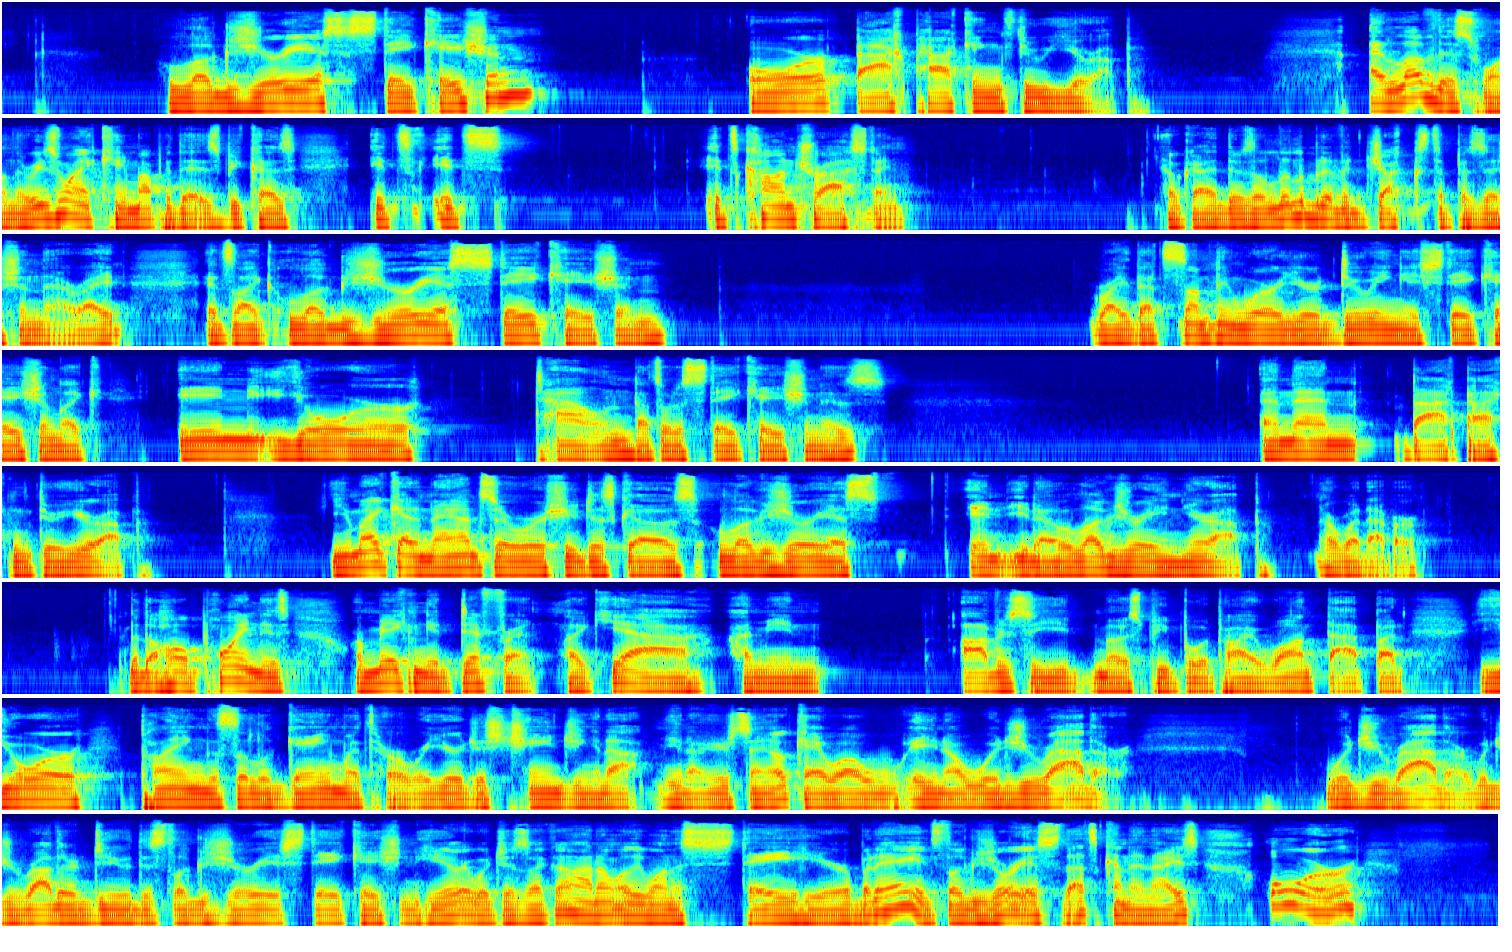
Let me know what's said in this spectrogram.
luxurious staycation or backpacking through Europe. I love this one. The reason why I came up with it is because it's it's it's contrasting. Okay, there's a little bit of a juxtaposition there, right? It's like luxurious staycation, right? That's something where you're doing a staycation like in your town. That's what a staycation is. And then backpacking through Europe. You might get an answer where she just goes luxurious in, you know, luxury in Europe or whatever. But the whole point is we're making it different. Like, yeah, I mean, obviously most people would probably want that, but you're playing this little game with her where you're just changing it up. You know, you're saying, okay, well, you know, would you rather? Would you rather? Would you rather do this luxurious staycation here, which is like, oh, I don't really want to stay here, but hey, it's luxurious. So that's kind of nice. Or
